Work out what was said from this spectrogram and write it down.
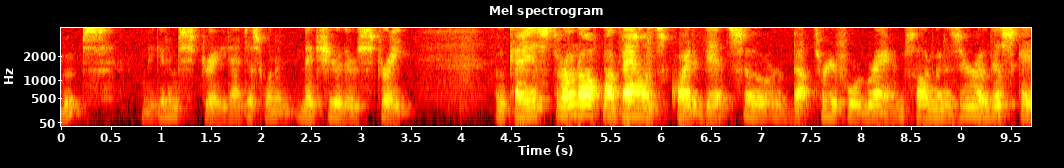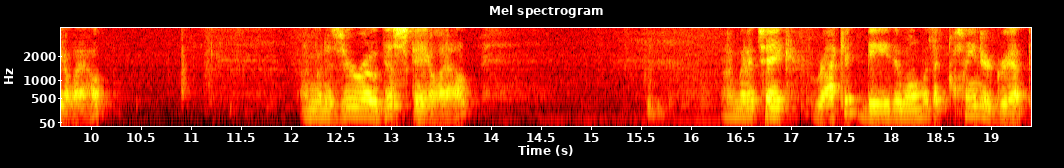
Whoops, let me get them straight. I just want to make sure they're straight. Okay, it's thrown off my balance quite a bit, so about three or four grams. So I'm going to zero this scale out. I'm going to zero this scale out. I'm going to take racket B, the one with a cleaner grip.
